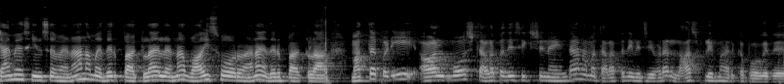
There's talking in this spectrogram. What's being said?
கேமியோ சீன்ஸை வேணால் நம்ம எதிர்பார்க்கலாம். இல்லைன்னா வாய்ஸ் ஓவர் வேணால் எதிர்பார்க்கலாம். மற்றபடி ஆல்மோஸ்ட் தளபதி சிக்ஸ்டி நைன் தான் நம்ம தளபதி விஜயோட லாஸ்ட் ஃபிலிமாக இருக்க போகுது.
